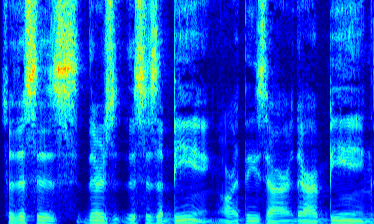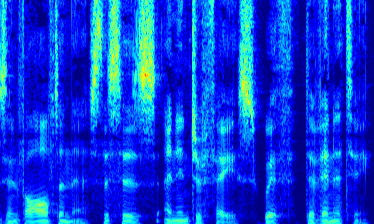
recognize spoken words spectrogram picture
So this is there's this is a being, or these are there are beings involved in this. This is an interface with divinity,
